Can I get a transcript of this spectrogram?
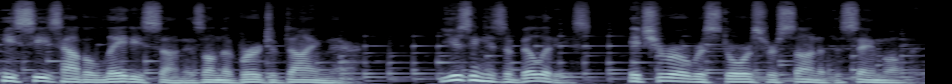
He sees how the lady's son is on the verge of dying there. Using his abilities, Ichiro restores her son at the same moment.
